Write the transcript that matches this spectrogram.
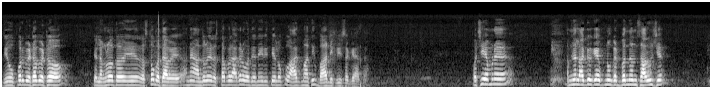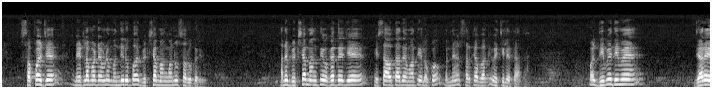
જે ઉપર બેઠો બેઠો જે લંગડો હતો એ રસ્તો બતાવે અને આંધળો એ રસ્તા પર આગળ વધે અને એ રીતે લોકો આગમાંથી બહાર નીકળી શક્યા હતા. પછી એમણે અમને લાગ્યું કે એમનું ગઠબંધન સારું છે, સફળ છે અને એટલા માટે એમણે મંદિર ઉપર ભિક્ષા માંગવાનું શરૂ કર્યું. અને ભિક્ષા માંગતી વખતે જે પૈસા આવતા હતા એમાંથી એ લોકો બંને સરખા ભાગે વેચી લેતા હતા. પણ ધીમે ધીમે જ્યારે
